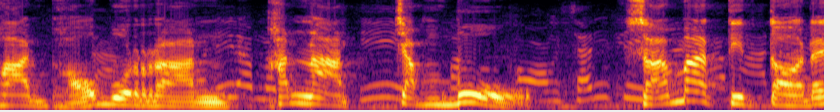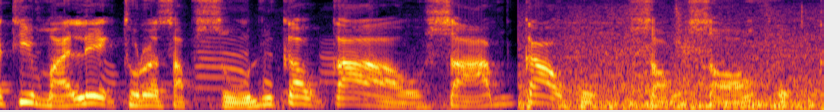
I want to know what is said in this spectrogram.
พานต์เผาโบราณ ขนาดจัมโบ้สามารถติดต่อได้ที่หมายเลขโทรศัพท์ 099 396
